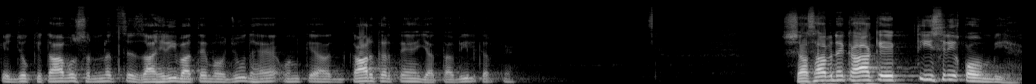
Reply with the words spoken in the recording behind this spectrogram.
کہ جو کتاب و سنت سے ظاہری باتیں موجود ہیں، ان کے انکار کرتے ہیں یا تعویل کرتے ہیں۔ شاہ صاحب نے کہا کہ ایک تیسری قوم بھی ہے۔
